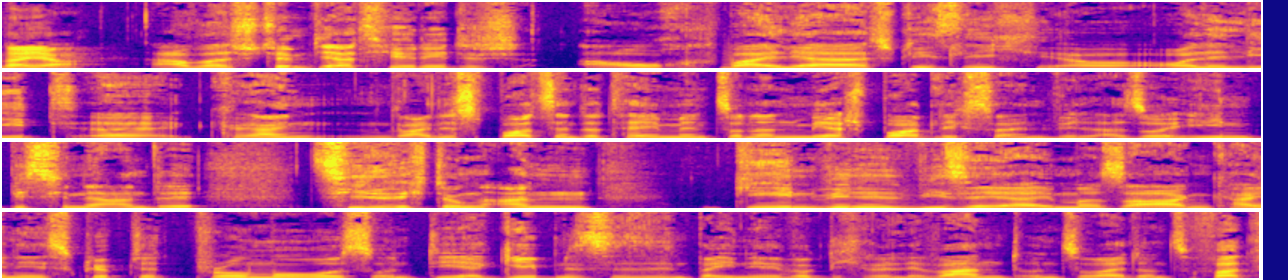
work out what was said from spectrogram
Naja. Aber es stimmt ja theoretisch auch, weil ja schließlich äh, All Elite äh, kein reines Sports Entertainment, sondern mehr sportlich sein will. Also ihn ein bisschen eine andere Zielrichtung an gehen will, wie sie ja immer sagen, keine scripted Promos und die Ergebnisse sind bei ihnen wirklich relevant und so weiter und so fort.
